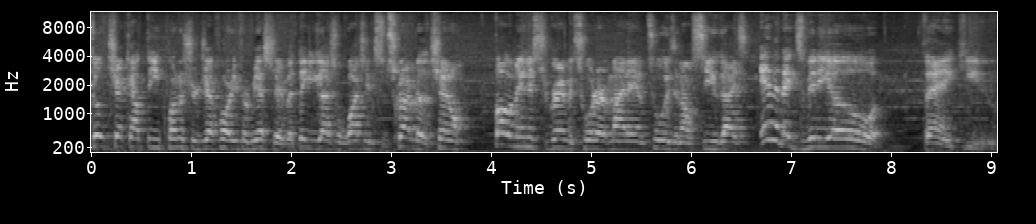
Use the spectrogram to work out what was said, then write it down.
go check out the Punisher Jeff Hardy from yesterday. But thank you guys for watching. Subscribe to the channel. Follow me on Instagram and Twitter at MyDamnToys. And I'll see you guys in the next video. Thank you.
